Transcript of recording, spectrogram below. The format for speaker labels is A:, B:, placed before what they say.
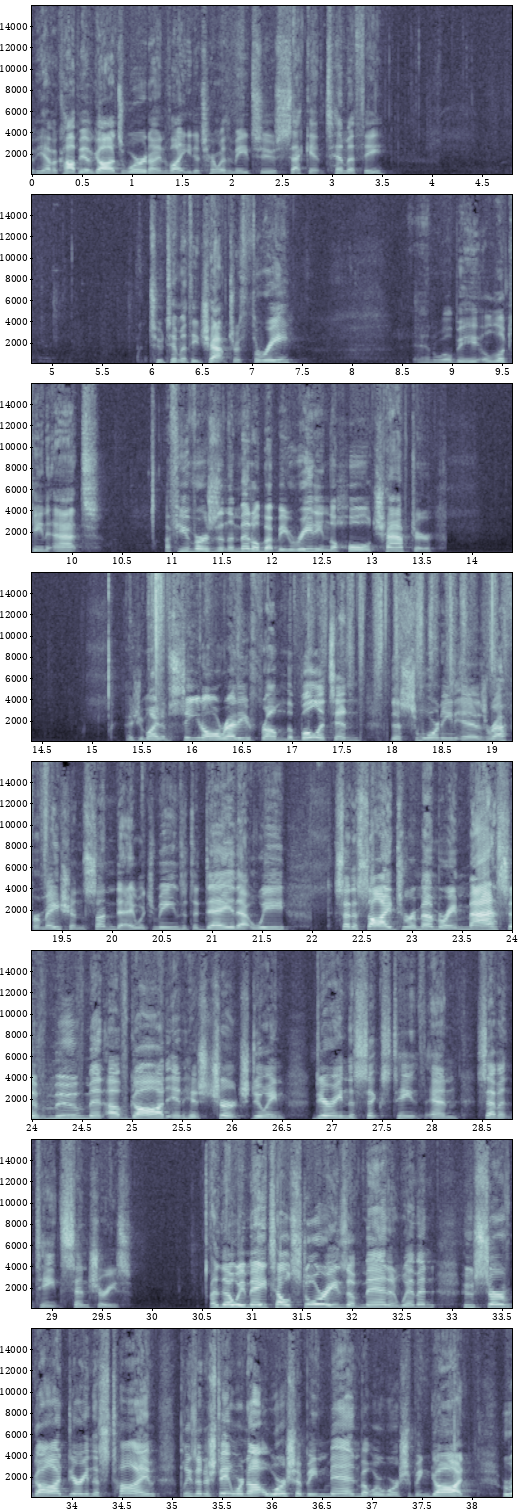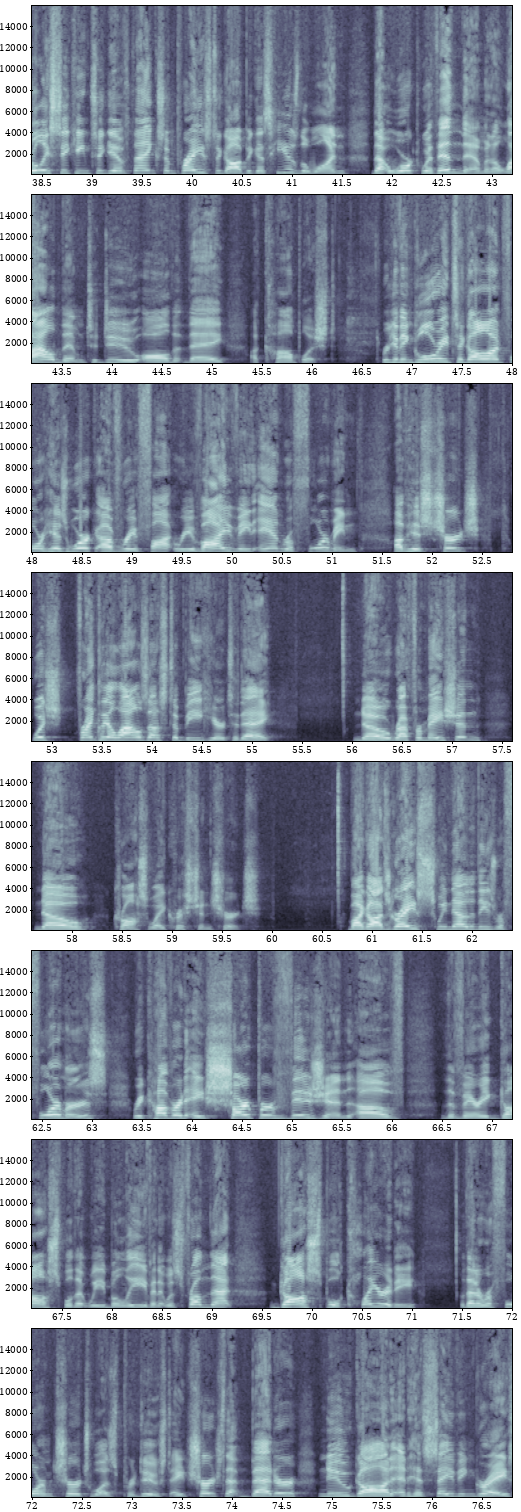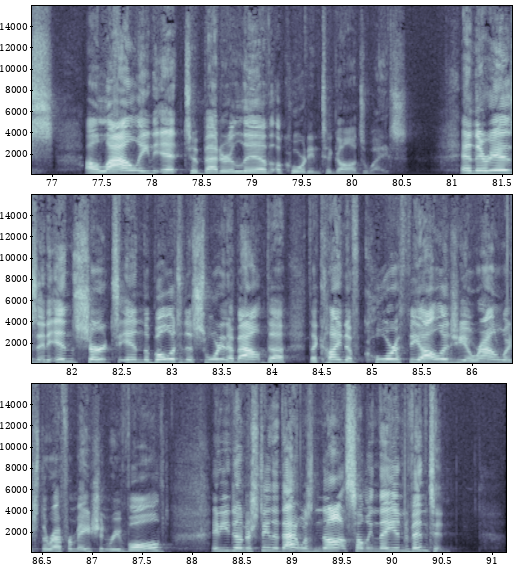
A: If you have a copy of God's Word, I invite you to turn with me to 2 Timothy. 2 Timothy chapter 3. And we'll be looking at a few verses in the middle, but be reading the whole chapter. As you might have seen already from the bulletin, this morning is Reformation Sunday, which means it's a day that we set aside to remember a massive movement of God in His church doing, during the 16th and 17th centuries. And though we may tell stories of men and women who serve God during this time, please understand we're not worshiping men, but we're worshiping God. We're really seeking to give thanks and praise to God because He is the one that worked within them and allowed them to do all that they accomplished. We're giving glory to God for His work of refi- reviving and reforming of His church, which frankly allows us to be here today. No Reformation, no Crossway Christian Church. By God's grace, we know that these reformers recovered a sharper vision of the very gospel that we believe. And it was from that gospel clarity that a reformed church was produced a church that better knew God and his saving grace, allowing it to better live according to God's ways. And there is an insert in the bulletin this morning about the, the kind of core theology around which the Reformation revolved. And you need to understand that that was not something they invented.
